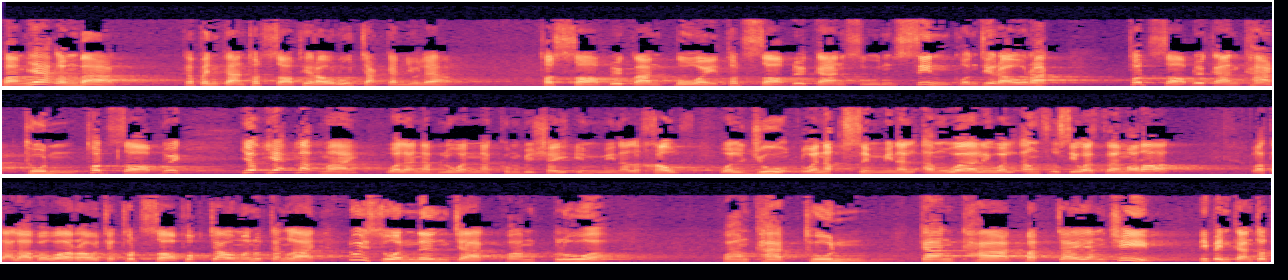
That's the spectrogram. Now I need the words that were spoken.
ความยากลำบาก ก็เป็นการทดสอบที่เรารู้จักกันอยู่แล้ว ทดสอบด้วยการป่วย ทดสอบด้วยการสูญสิ้นคนที่เรารัก ทดสอบด้วยการขาดทุน ทดสอบด้วยเยอะแยะมากมายวลานับลวนนักุมบิชัยอิมมินัลขาววัลจูวนักซิมมินัลอัมวาลิวัลอัมฟุซิวัลซามารตละตาลาบอกว่าเราจะทดสอบพวกเจ้ามนุษย์ทั้งหลาย ด้วยส่วนหนึ่งจากความกลัว ความขาดทุน การขาดปัจจัยยังชีพ นี่เป็นการทด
